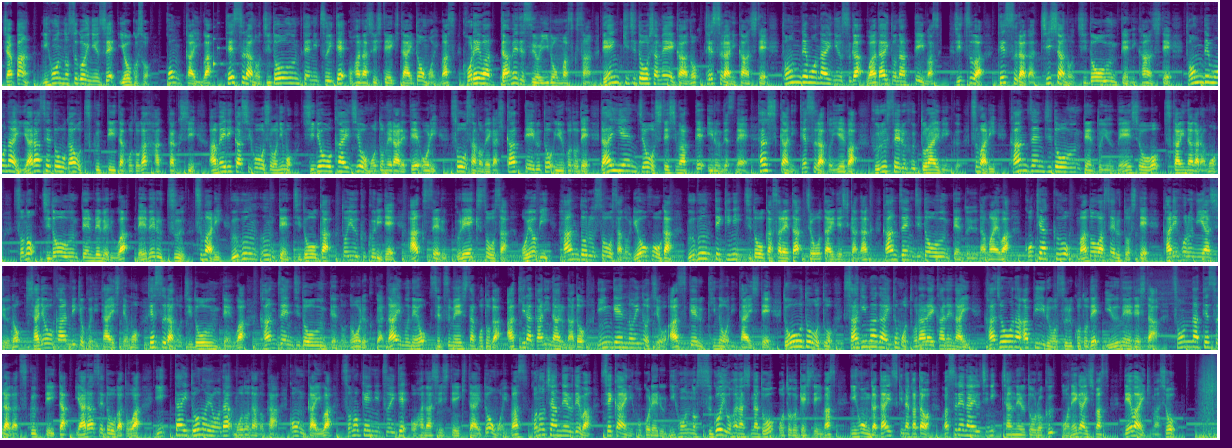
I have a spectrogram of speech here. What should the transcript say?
ジャパン日本のすごいニュースへようこそ。今回はテスラの自動運転についてお話ししていきたいと思います。これはダメですよ、イーロン・マスクさん。電気自動車メーカーのテスラに関してとんでもないニュースが話題となっています。実はテスラが自社の自動運転に関してとんでもないやらせ動画を作っていたことが発覚し、アメリカ司法省にも資料開示を求められており、捜査の目が光っているということで大炎上してしまっているんですね。確かにテスラといえばフルセルフドライビング、つまり完全自動運転という名称を使いながらも、その自動運転レベルはレベル2、つまり部分運転自動化というくくりでアクセル、ブレーキ操作、及びハンドル操作の両方が部分的に自動化された状態でしかなく、完全自動運転という名前は顧客を惑わせるとしてカリフォルニア州の車両管理局に対してもテスラの自動運転は完全自動運転の能力がない旨を説明したことが明らかになるなど人間の命を預ける機能に対して堂々と詐欺まがいとも取られかねない過剰なアピールをすることで有名でした。そんなテスラが作っていたやらせ動画とは一体どのようなものなのか、今回はその件についてお話ししていきたいと思います。このチャンネルでは世界に誇れる日本のすごいお話などをお届けしています。日本が大好きな方は忘れないうちにチャンネル登録お願いします。では行きましょう。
